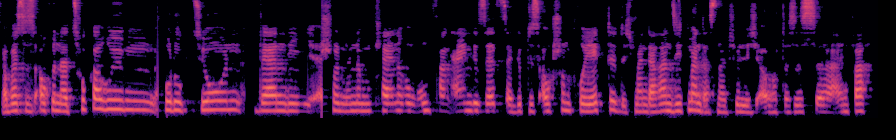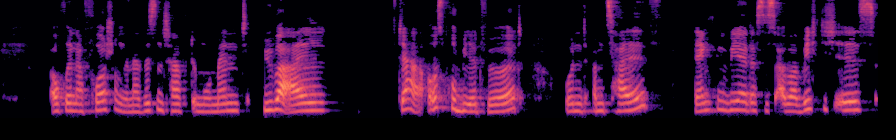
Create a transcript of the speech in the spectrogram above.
Aber es ist auch in der Zuckerrübenproduktion werden die schon in einem kleineren Umfang eingesetzt. Da gibt es auch schon Projekte. Ich meine, daran sieht man das natürlich auch. Das ist äh, einfach auch in der Forschung, in der Wissenschaft im Moment überall ja, ausprobiert wird. Und am ZALF denken wir, dass es aber wichtig ist,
